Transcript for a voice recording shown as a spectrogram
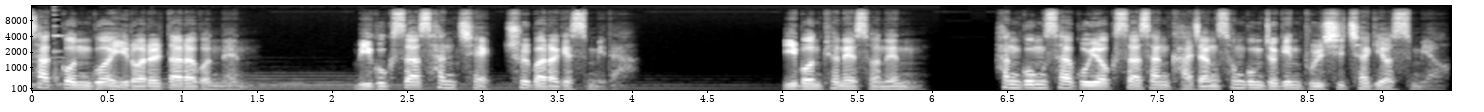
사건과 일화를 따라 걷는 미국사 산책 출발하겠습니다. 이번 편에서는 항공사고 역사상 가장 성공적인 불시착이었으며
